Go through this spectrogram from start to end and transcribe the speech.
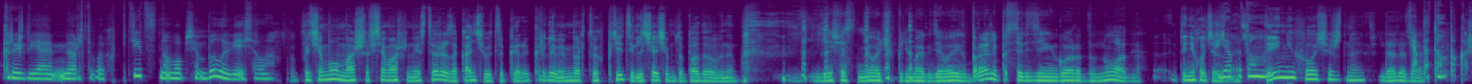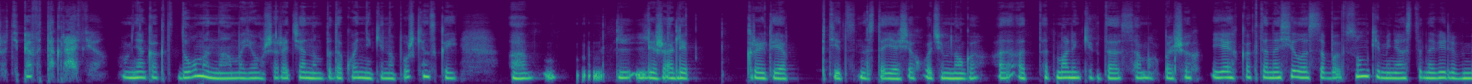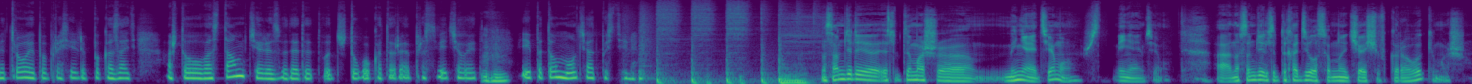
крылья мертвых птиц, но, в общем, было весело. Почему Маша, все Машины истории заканчиваются кры- крыльями мертвых птиц или еще чем-то подобным? Я сейчас не очень понимаю, где вы их брали посередине города. Ну ладно. Ты не хочешь Я знать. потом- Ты не хочешь знать. Я Да-да-да. потом покажу тебе фотографию. У меня как-то дома на моем широченном подоконнике на Пушкинской л- лежали крылья птиц настоящих очень много, а- от, от маленьких до самых больших. И я их как-то носила с собой в сумке, меня остановили в метро и попросили показать, а что у вас там через вот эту вот штуку, которая просвечивает. Мгм. И потом молча отпустили. На самом деле, если ты, Маша, меняя тему, меняем тему. А, на самом деле, если бы ты ходила со мной чаще в караоке, Маша,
